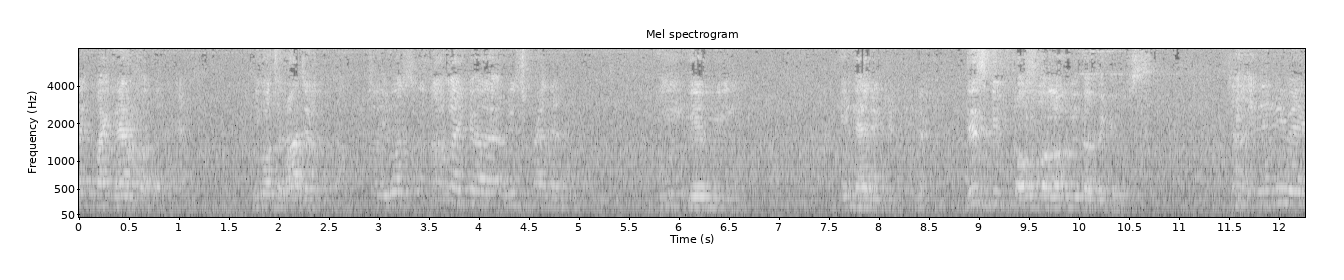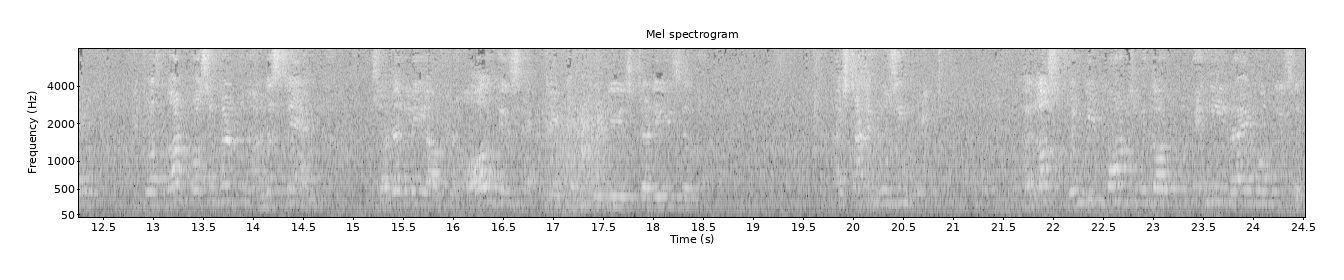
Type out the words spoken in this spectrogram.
like my grandfather had. He was a Raj Ratna. So he was not like a rich man and he gave me inherited this gift also along with other gifts. So in any way, it was not possible to understand suddenly after all these hectic activities, studies, and I started losing weight. I lost 20 pounds without any rhyme or reason.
